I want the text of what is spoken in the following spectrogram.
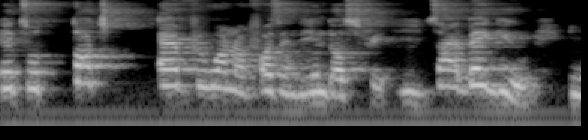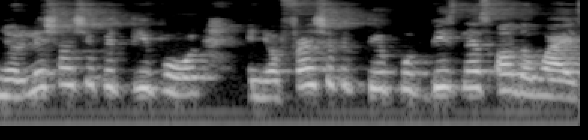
It will touch every one of us in the industry. So I beg you, in your relationship with people, in your friendship with people, business otherwise,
